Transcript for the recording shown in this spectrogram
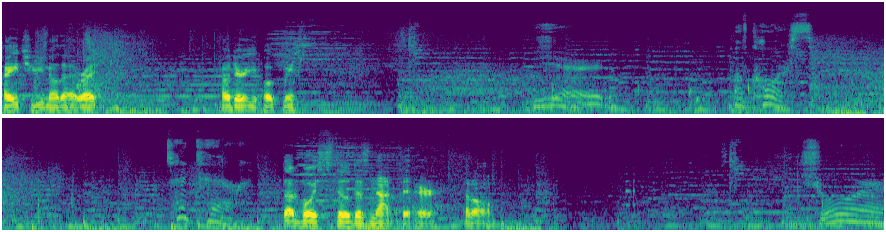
I hate you, you know that, right? How dare you poke me? Yay. Of course. Take care. That voice still does not fit her at all. Sure.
